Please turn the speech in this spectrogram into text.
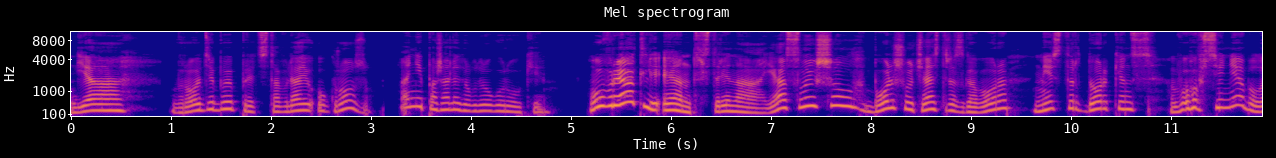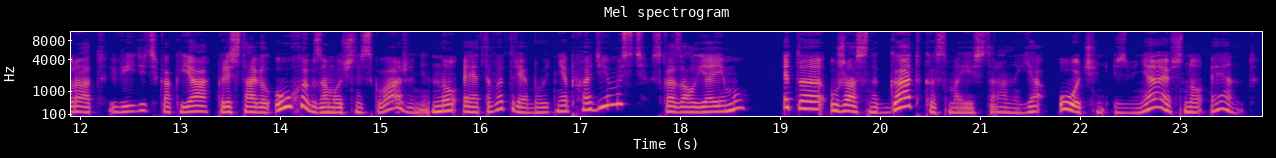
я вроде бы представляю угрозу». Они пожали друг другу руки. «Ну, вряд ли, Энд, старина. Я слышал большую часть разговора. Мистер Доркинс вовсе не был рад видеть, как я приставил ухо к замочной скважине. Но этого требует необходимость», — сказал я ему. «Это ужасно гадко с моей стороны. Я очень извиняюсь, но, Энд,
